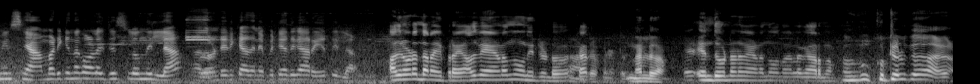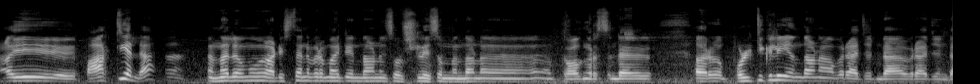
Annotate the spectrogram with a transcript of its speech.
മീൻസ് ഞാൻ പഠിക്കുന്ന കോളേജസിലൊന്നും ഇല്ല അതുകൊണ്ട് എനിക്ക് അതിനെപ്പറ്റി അധികം അറിയത്തില്ല. അതിനോട് എന്താണ് അഭിപ്രായം? അത് വേണമെന്ന് തോന്നിയിട്ടുണ്ടോ? നല്ലതാണ്. എന്തുകൊണ്ടാണ് വേണമെന്ന് തോന്നാനുള്ള കാരണം? കുട്ടികൾക്ക് ഈ പാർട്ടിയല്ല. എന്നാലും അടിസ്ഥാനപരമായിട്ട് എന്താണ് സോഷ്യലിസം എന്താണ് കോൺഗ്രസിന്റെ അവർ പൊളിറ്റിക്കലി എന്താണ് അവർ അജണ്ട അവർ അജണ്ട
